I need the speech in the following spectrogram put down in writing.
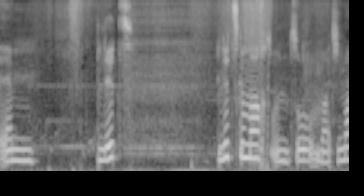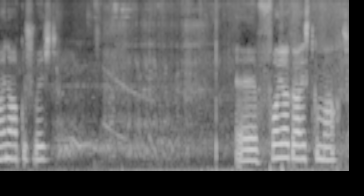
Ähm, Blitz. Blitz gemacht und so Martin Miner abgeschwächt. Äh, Feuergeist gemacht.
